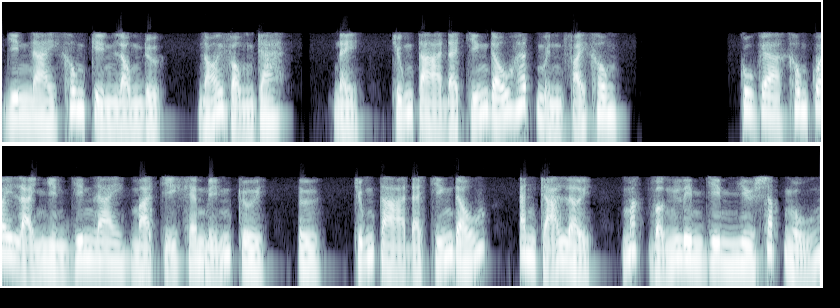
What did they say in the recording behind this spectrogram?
Jin Nai không kìm lòng được, nói vọng ra, này, chúng ta đã chiến đấu hết mình phải không? Kuga không quay lại nhìn Jin mà chỉ khẽ mỉm cười, ừ, chúng ta đã chiến đấu, anh trả lời, mắt vẫn liêm diêm như sắp ngủ,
